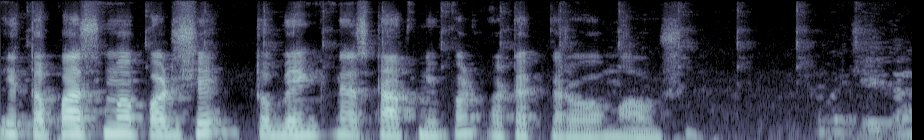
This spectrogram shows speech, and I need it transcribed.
એ તપાસમાં પડશે તો બેંકના સ્ટાફની પણ અટક કરવામાં આવશે. ચેતન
